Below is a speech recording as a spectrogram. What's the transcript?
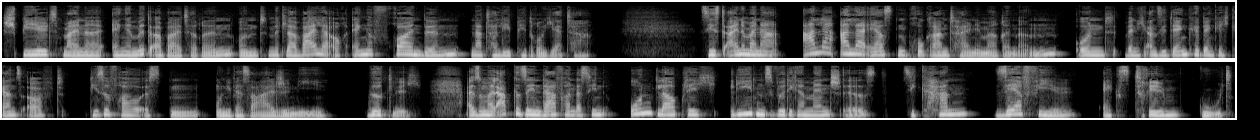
spielt meine enge Mitarbeiterin und mittlerweile auch enge Freundin Nathalie Pedroietta. Sie ist eine meiner aller, allerersten Programmteilnehmerinnen und wenn ich an sie denke, denke ich ganz oft, diese Frau ist ein Universalgenie. Wirklich. Also mal abgesehen davon, dass sie ein unglaublich liebenswürdiger Mensch ist, sie kann sehr viel extrem gut.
